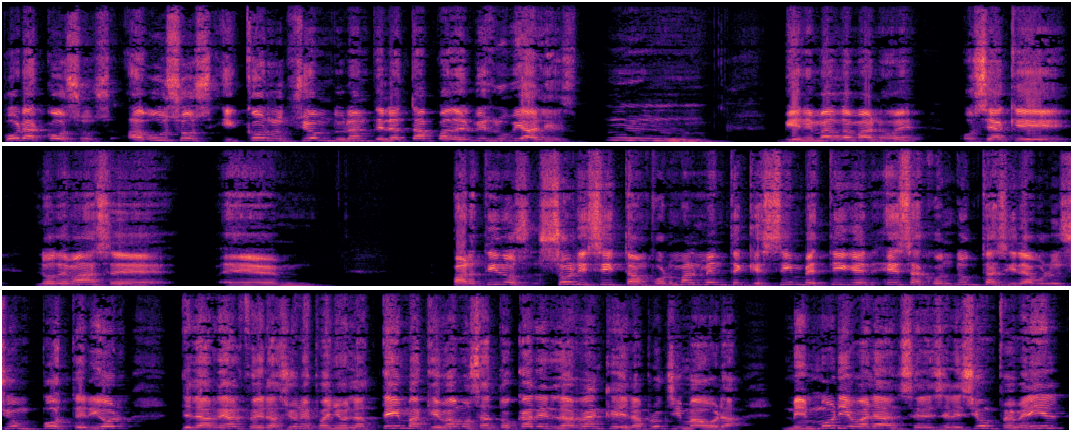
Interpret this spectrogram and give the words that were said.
por acosos, abusos y corrupción durante la etapa del Luis Rubiales. Mm, viene mal la mano, ¿eh? O sea que los demás eh, em, partidos solicitan formalmente que se investiguen esas conductas y la evolución posterior de la Real Federación Española, tema que vamos a tocar en el arranque de la próxima hora. Memoria y balance de selección femenil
